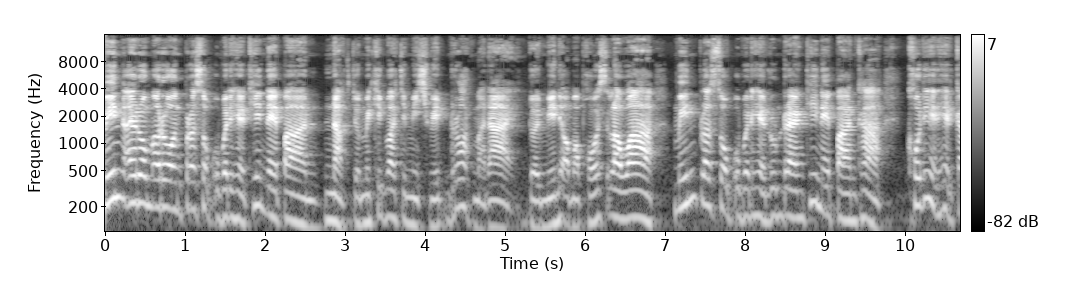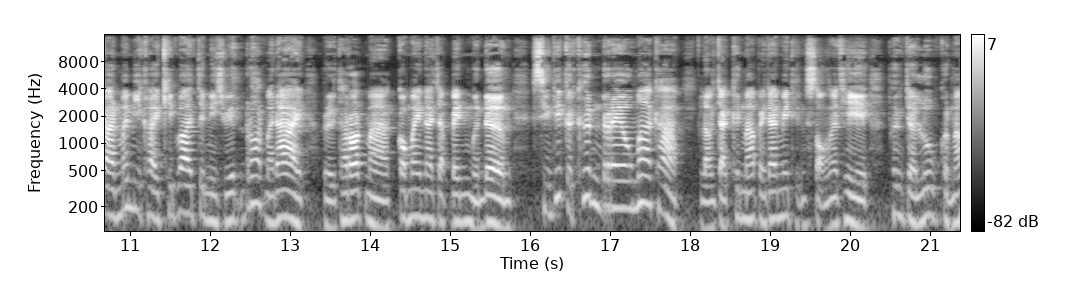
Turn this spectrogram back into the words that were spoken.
มินไอรมอรอนประสบอุบัติเหตุที่เนปาลหนักจนไม่คิดว่าจะมีชีวิตรอดมาได้ โดยมินได้ออกมาโพสต์เล่าว่า มินประสบอุบัติเหตุรุนแรงที่เนปาลค่ะ คนที่เห็นเหตุการณ์ไม่มีใครคิดว่าจะมีชีวิตรอดมาได้ หรือถ้ารอดมาก็ไม่น่าจะเป็นเหมือนเดิม สิ่งที่เกิดขึ้นเร็วมากค่ะหลังจากขึ้นม้าไปได้ไม่ถึง 2 นาที เพิ่งจะลูบขนม้า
